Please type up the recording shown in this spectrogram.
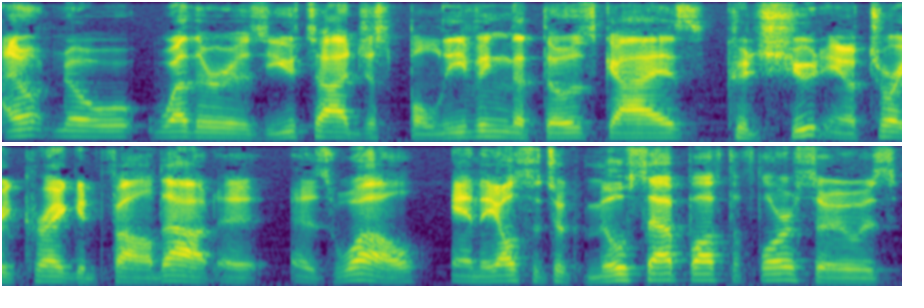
I don't know whether it was Utah just believing that those guys could shoot. You know, Torrey Craig had fouled out uh, as well. And they also took Millsap off the floor. So it was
